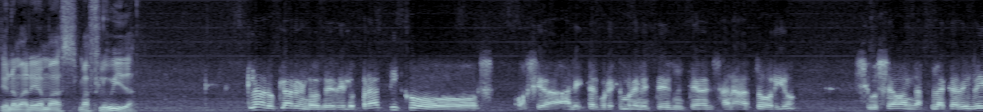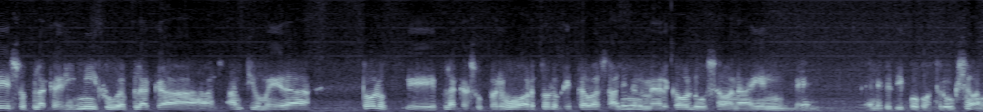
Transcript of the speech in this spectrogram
de una manera más, más fluida. Claro, claro, desde lo práctico, o sea, al estar, por ejemplo, en el tema del sanatorio, se usaban las placas de beso, placas ignífugas, placas antihumedad, todo lo que, placas superboard, todo lo que estaba saliendo en el mercado lo usaban ahí en, en, este tipo de construcción.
